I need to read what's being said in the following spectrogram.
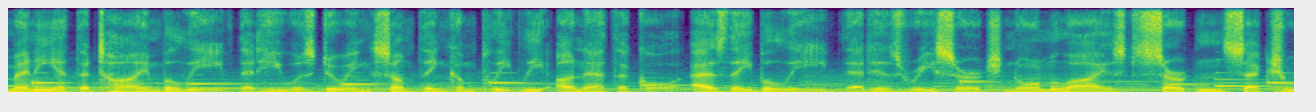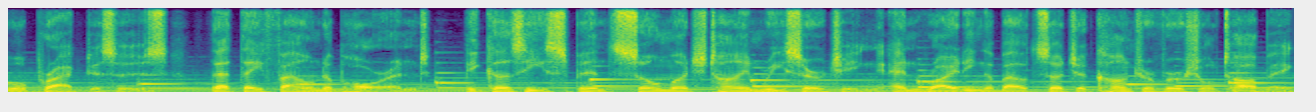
many at the time believed that he was doing something completely unethical as they believed that his research normalized certain sexual practices that they found abhorrent. Because he spent so much time researching and writing about such a controversial topic,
